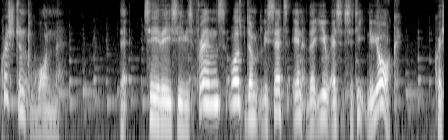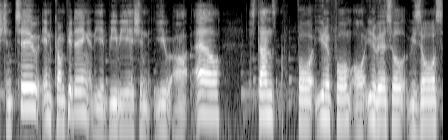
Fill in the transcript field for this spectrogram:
Question 1. The TV series Friends was predominantly set in the US city New York. Question 2. In computing, the abbreviation URL stands for Uniform or Universal Resource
